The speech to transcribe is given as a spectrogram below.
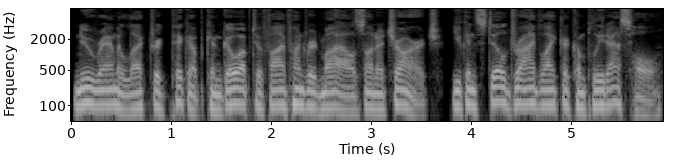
New Ram electric pickup can go up to 500 miles on a charge. You can still drive like a complete asshole,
